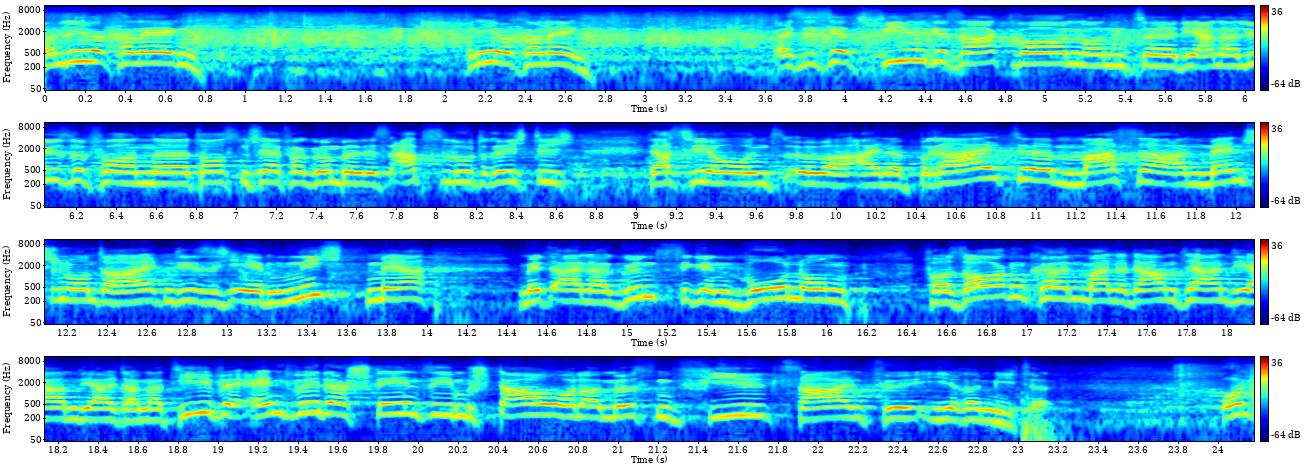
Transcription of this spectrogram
Und, liebe Kollegen, liebe Kollegen, es ist jetzt viel gesagt worden, und äh, die Analyse von äh, Thorsten Schäfer-Gümbel ist absolut richtig, dass wir uns über eine breite Masse an Menschen unterhalten, die sich eben nicht mehr mit einer günstigen Wohnung versorgen können. Meine Damen und Herren, die haben die Alternative. Entweder stehen sie im Stau oder müssen viel zahlen für ihre Miete. Und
